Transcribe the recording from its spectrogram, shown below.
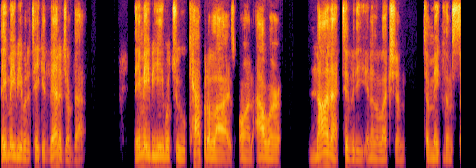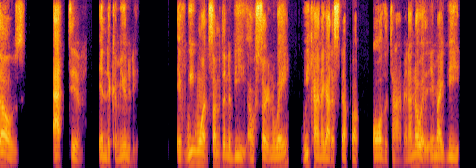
they may be able to take advantage of that. They may be able to capitalize on our non activity in an election to make themselves active in the community. If we want something to be a certain way, we kind of got to step up all the time. And I know it, it might be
